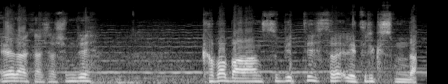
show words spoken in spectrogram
Evet arkadaşlar şimdi kaba bağlantısı bitti. Sıra elektrik kısmında.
